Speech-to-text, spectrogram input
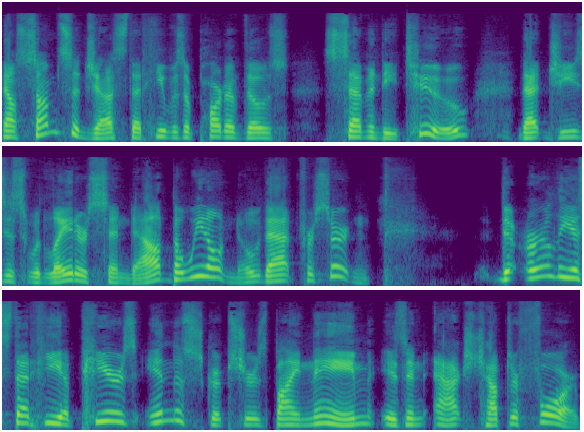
Now, some suggest that he was a part of those 72 that Jesus would later send out, but we don't know that for certain. The earliest that he appears in the scriptures by name is in Acts chapter 4.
